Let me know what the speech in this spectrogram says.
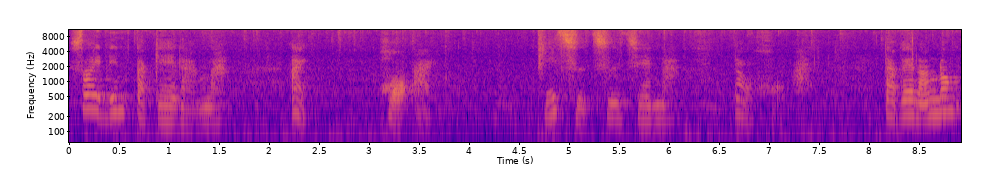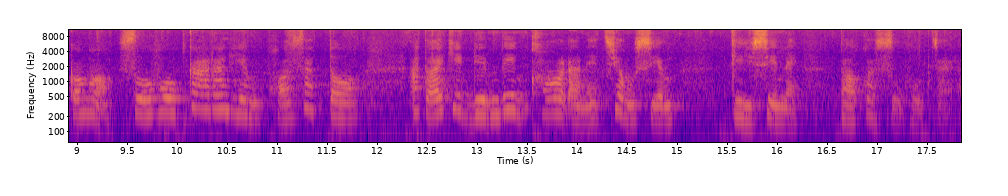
所以恁大家人呐，爱和爱，彼此之间呐要和爱。大家人拢讲吼，师父教咱行菩萨道，啊，都爱去怜悯苦难的众生。其实呢，包括师父在内，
